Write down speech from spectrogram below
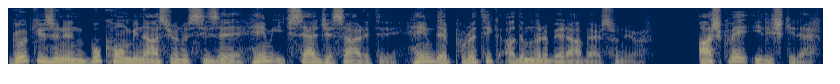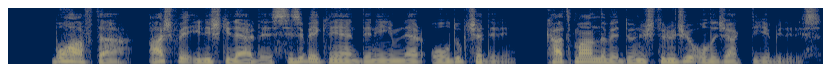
Gökyüzünün bu kombinasyonu size hem içsel cesareti hem de pratik adımları beraber sunuyor. Aşk ve ilişkiler. Bu hafta aşk ve ilişkilerde sizi bekleyen deneyimler oldukça derin, katmanlı ve dönüştürücü olacak diyebiliriz.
